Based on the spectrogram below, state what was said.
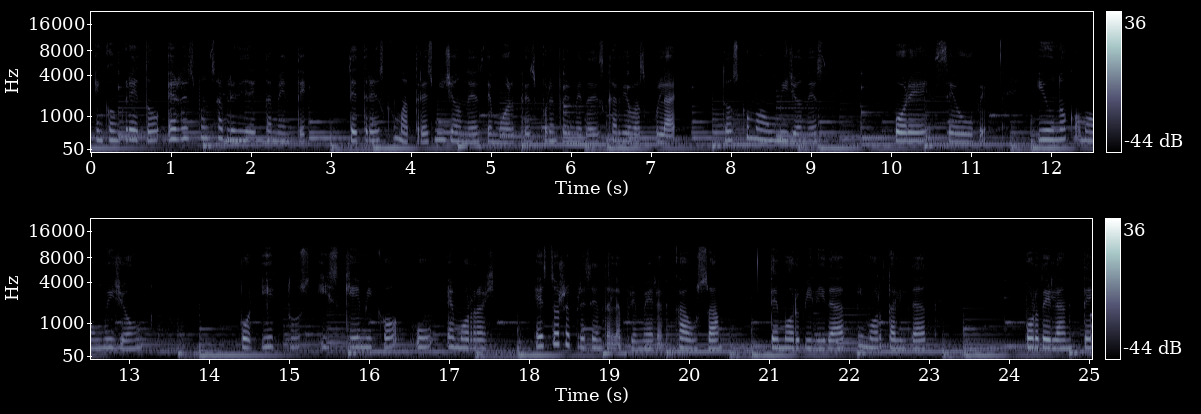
En concreto, es responsable directamente de 3,3 millones de muertes por enfermedades cardiovasculares, 2,1 millones por ECV y 1,1 millón por ictus isquémico u hemorragia. Esto representa la primera causa de morbilidad y mortalidad por delante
